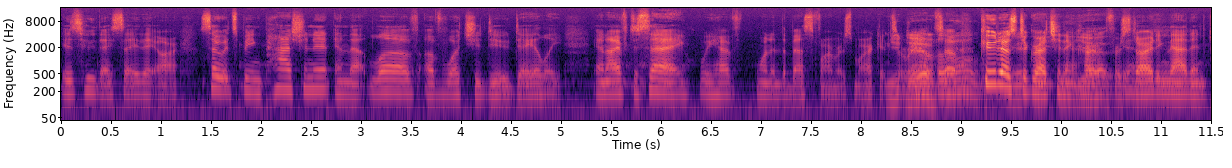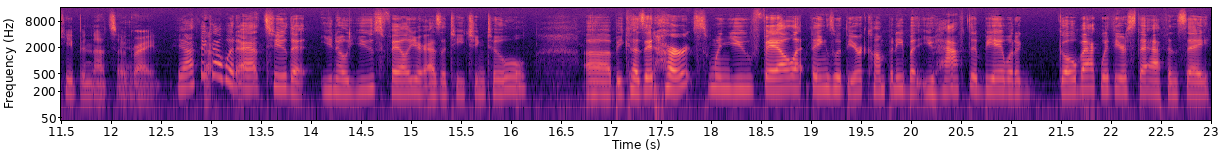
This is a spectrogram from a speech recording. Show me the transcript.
is who they say they are. So it's being passionate and that love of what you do daily. And I have to say, we have one of the best farmers markets You around. do. So Oh. kudos to Gretchen and yeah. Kurt for Yeah. starting that and keeping that so great. Yeah, I think uh, I would add too that you know use failure as a teaching tool uh, because it hurts when you fail at things with your company, but you have to be able to go back with your staff and say,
